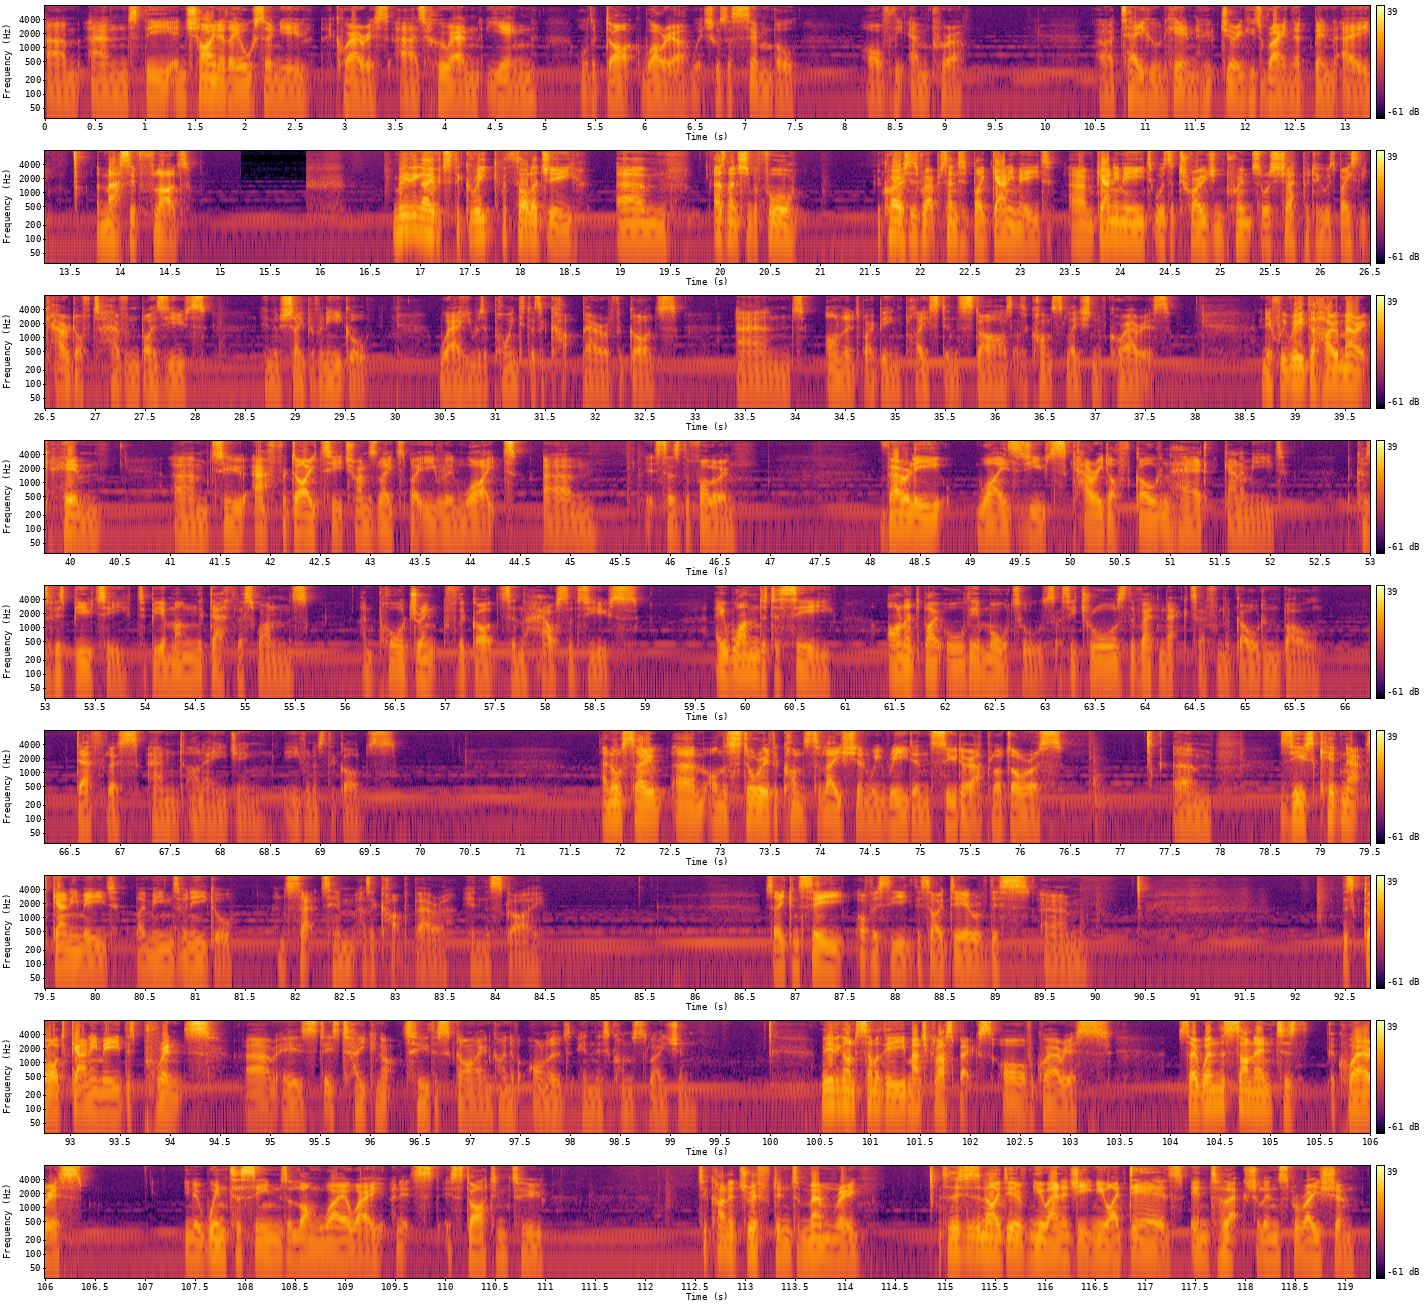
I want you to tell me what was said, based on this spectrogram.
Um, and the in China they also knew Aquarius as Huan Ying, or the Dark Warrior, which was a symbol of the Emperor uh, Hin, who, during whose reign there had been a, a massive flood. Moving over to the Greek mythology, um, as mentioned before, Aquarius is represented by Ganymede. Um, Ganymede was a Trojan prince or a shepherd who was basically carried off to heaven by Zeus in the shape of an eagle, where he was appointed as a cupbearer of the gods and honoured by being placed in the stars as a constellation of Aquarius. And if we read the Homeric hymn um, to Aphrodite, translated by Evelyn White, um, it says the following Verily, wise Zeus carried off golden haired Ganymede because of his beauty to be among the deathless ones and pour drink for the gods in the house of Zeus. A wonder to see, honoured by all the immortals as he draws the red nectar from the golden bowl, deathless and unaging, even as the gods. And also um, on the story of the constellation, we read in Pseudo Apollodorus. Um, Zeus kidnapped Ganymede by means of an eagle and set him as a cupbearer in the sky. So you can see, obviously, this idea of this um, this god Ganymede, this prince, um, is is taken up to the sky and kind of honoured in this constellation. Moving on to some of the magical aspects of Aquarius. So when the sun enters Aquarius, you know winter seems a long way away and it's it's starting to to kind of drift into memory so this is an idea of new energy new ideas intellectual inspiration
